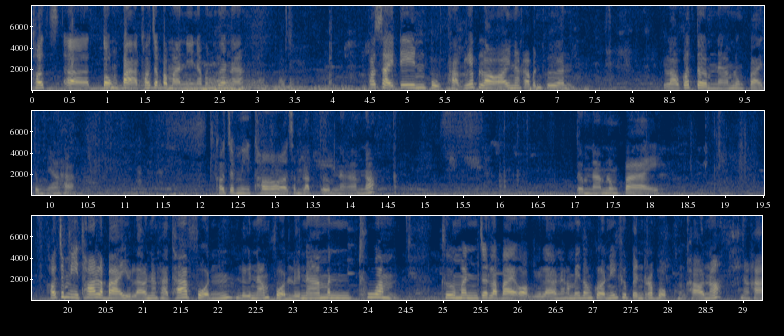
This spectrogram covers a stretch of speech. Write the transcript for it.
เขาเอ่อตรงปากเขาจะประมาณนี้นะเพื่อนๆนะ พอใส่ดินปลูกผักเรียบร้อยนะคะเพื่อนๆเราก็เติมน้ำลงไปตรงนี้ค่ะเขาจะมีท่อสำหรับเติมน้ำเนาะเติมน้ำลงไป เขาจะมีท่อระบายอยู่แล้วนะคะ ถ้าฝนหรือน้ำฝนหรือน้ำมันท่วม คือมันจะระบายออกอยู่แล้วนะคะ ไม่ต้องกลัวนี่คือเป็นระบบของเขาเนาะนะคะ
